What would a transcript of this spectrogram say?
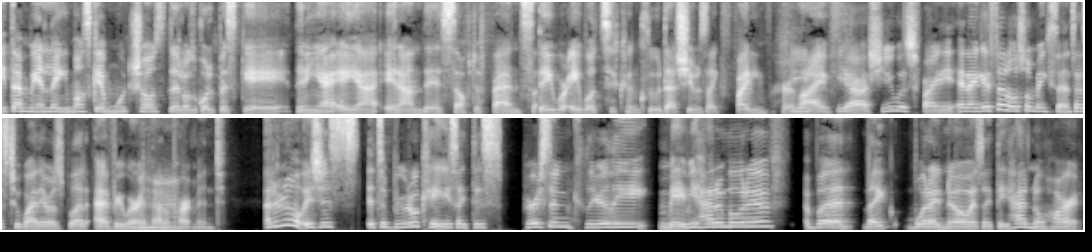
Y también leímos que muchos de los golpes que tenía ella eran de self-defense. They were able to conclude that she was like fighting for her She- life. Yeah, she was fighting, and I guess that also makes sense as to why there was blood everywhere in that Mhm. apartment. I don't know. It's just it's a brutal case. Like this person clearly maybe had a motive, but like what I know is like they had no heart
